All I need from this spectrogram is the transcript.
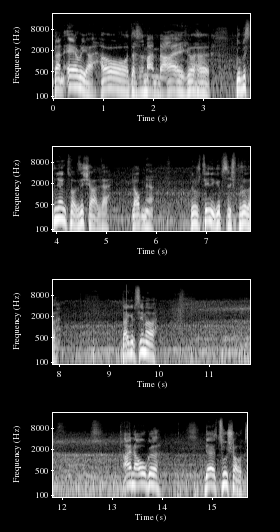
dein Area. Oh, das ist mein Bereich. Du bist nirgendwo sicher, Alter. Glaub mir. Routine gibt's nicht, Bruder. Da gibt's immer ein Auge, der zuschaut.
